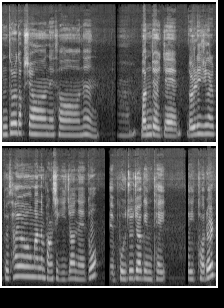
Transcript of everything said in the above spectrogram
인트로덕션에서는 음, 먼저 이제 논리지 헬프 사용하는 방식 이전에도 보조적인 데이, 데이터를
